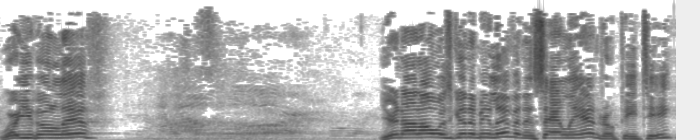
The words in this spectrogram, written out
Where are you going to live? You're not always going to be living in San Leandro, PT.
